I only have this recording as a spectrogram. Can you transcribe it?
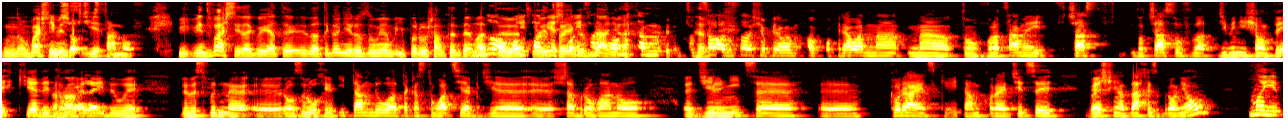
No właśnie, więc, Stanów. więc właśnie, jakby ja te, dlatego nie rozumiem i poruszam ten temat no, oni tam, wiesz, oni tam, oni tam, to cała została się opierała, opierała na, na to wracamy w czas, do czasów lat 90., kiedy to Aha. w LA były, były słynne e, rozruchy i tam była taka sytuacja, gdzie e, szabrowano e, dzielnice koreańskie i tam Koreańczycy weszli na dachy z bronią no i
